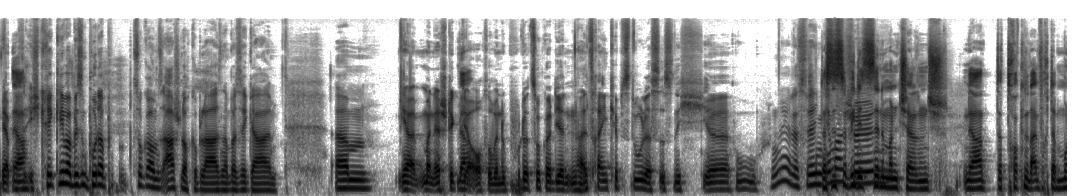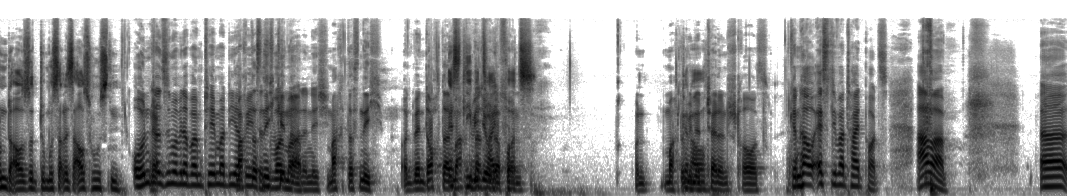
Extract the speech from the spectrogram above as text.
Ja, Ja. Ich krieg lieber ein bisschen Puderzucker ums Arschloch geblasen, aber ist egal. Ähm, ja, man erstickt ja. Ja. auch so, wenn du Puderzucker dir in den Hals reinkippst, du, das ist nicht, äh, huh. nee, deswegen Das immer ist so wie die. Cinnamon Challenge. Ja, da trocknet einfach der Mund aus und du musst alles aushusten. Und dann sind wir wieder beim Thema Macht Diabetes. das nicht, wollen Kinder. wir alle nicht. Macht das nicht. Und wenn doch, dann Esst macht ein lieber Video Tide davon und macht irgendwie Genau. eine Challenge draus. Genau, esst lieber Tide Pods. Aber äh,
